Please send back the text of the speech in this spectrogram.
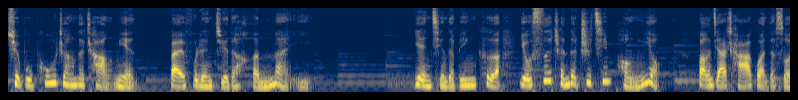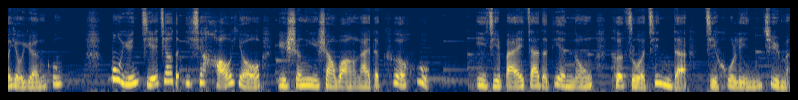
却不铺张的场面，白夫人觉得很满意。宴请的宾客有思辰的至亲朋友，方家茶馆的所有员工，暮云结交的一些好友与生意上往来的客户。以及白家的佃农和左近的几户邻居们。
